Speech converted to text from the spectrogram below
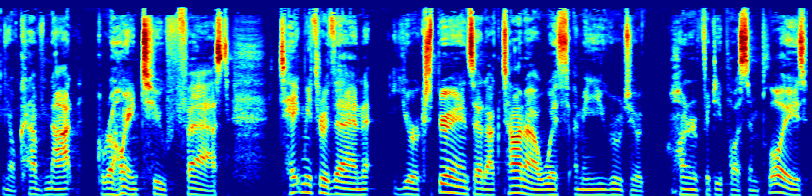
you know kind of not growing too fast. Take me through then your experience at Aktana with I mean you grew to 150 plus employees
